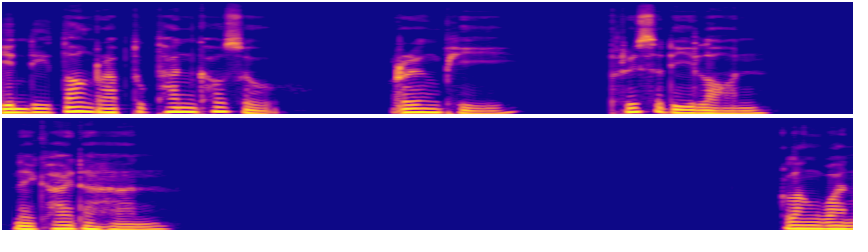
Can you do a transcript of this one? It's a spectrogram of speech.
ยินดีต้อนรับทุกท่านเข้าสู่ เรื่องผี ทฤษฎีหลอน ในค่ายทหาร กลางวัน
